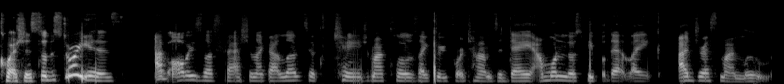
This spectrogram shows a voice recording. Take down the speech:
question. So the story is I've always loved fashion. Like I love to change my clothes like three, four times a day. I'm one of those people that like I dress my mood.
